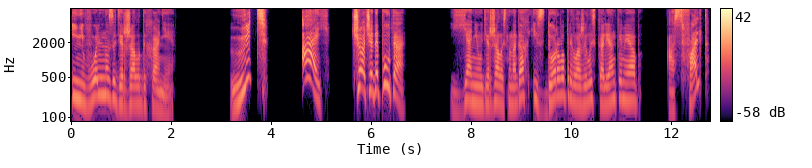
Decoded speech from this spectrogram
и невольно задержала дыхание. «Ить! Ай! Чоча де пута!» Я не удержалась на ногах и здорово приложилась коленками об асфальт.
